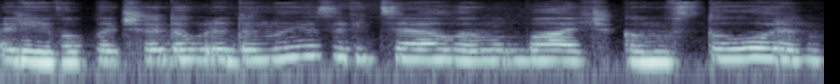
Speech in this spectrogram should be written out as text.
ліве плече добре донизу, відтягуємо пальчиками в сторону.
